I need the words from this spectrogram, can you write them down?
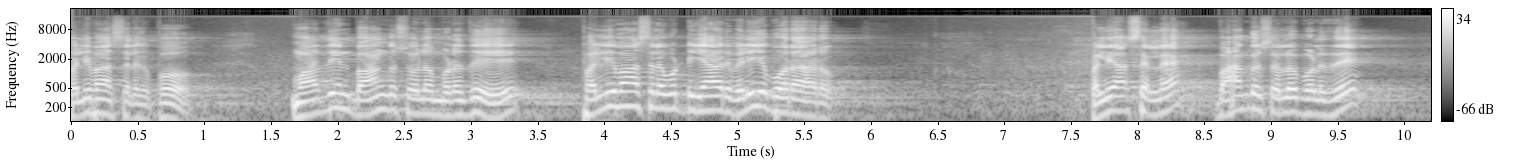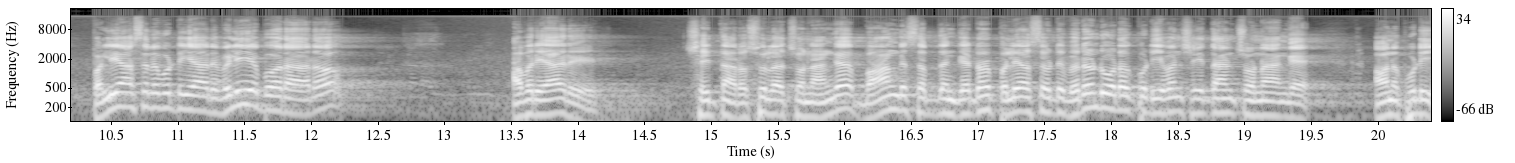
பள்ளிவாசலுக்கு போ. மதின் பாங்கு சொல்லும் பொழுது பள்ளிவாசலை விட்டு யார் வெளியே போகிறாரோ பள்ளியாசலில் பாங்கு சொல்லும் பொழுது பள்ளியாசலை விட்டு யார் வெளியே போகிறாரோ அவர் யார்? சைத்தான் ரசூலா சொன்னாங்க. பாங்க சப்தம் கேட்டவன் பள்ளியாசலை விட்டு விரண்டு ஓடக்கூடியவன் சைத்தான்னு சொன்னாங்க. அவனை பிடி.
